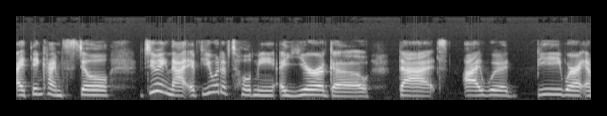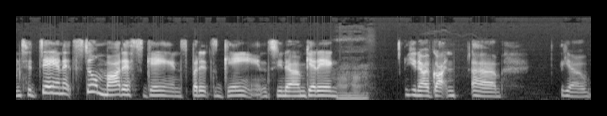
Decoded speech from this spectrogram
I think I'm still doing that. If you would have told me a year ago that I would be where I am today and it's still modest gains, but it's gains. You know, I'm getting uh-huh. you know, I've gotten um you know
